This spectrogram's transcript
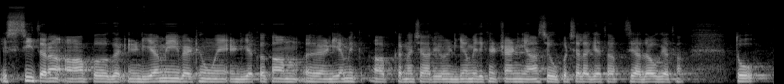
इसी तरह आप अगर इंडिया में बैठे हुए हैं इंडिया का काम इंडिया में आप करना चाह रहे हो इंडिया में देखें ट्रेंड यहाँ से ऊपर चला गया था, ज़्यादा हो गया था। तो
